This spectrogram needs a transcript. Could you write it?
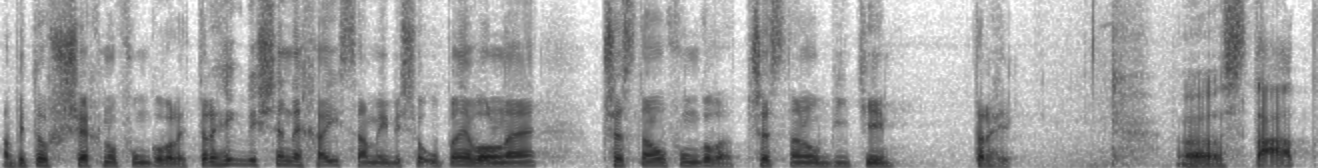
aby to všechno fungovalo. Trhy, když se nechají sami, když jsou úplně volné, přestanou fungovat, přestanou být trhy. Eh, stát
